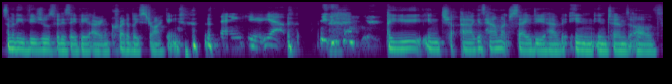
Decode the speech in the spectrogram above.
some of the visuals for this EP are incredibly striking. Thank you. Yeah. are you in? Uh, I guess how much say do you have in in terms of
